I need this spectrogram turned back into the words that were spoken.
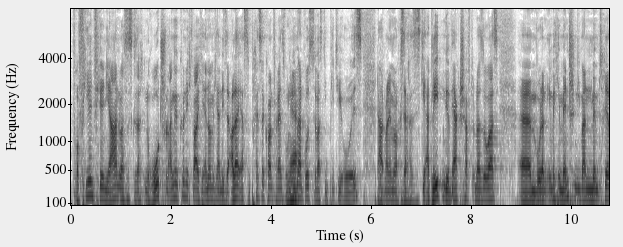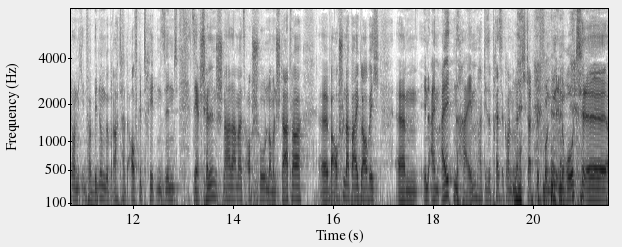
vor vielen, vielen Jahren, du hast es gesagt, in Rot schon angekündigt war, ich erinnere mich an diese allererste Pressekonferenz, wo ja. niemand wusste, was die PTO ist. Da hat man immer noch gesagt, das ist die Athletengewerkschaft oder sowas, ähm, wo dann irgendwelche Menschen, die man mit dem Triathlon nicht in Verbindung gebracht hat, aufgetreten sind. Sehr challenge-nah damals auch schon. Norman Stadler äh, war auch schon dabei, glaube ich. Ähm, in einem Altenheim hat diese Pressekonferenz stattgefunden in Rot. Äh,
